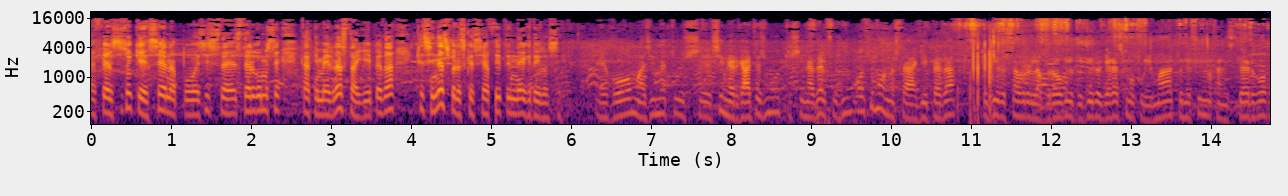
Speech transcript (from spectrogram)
ευχαριστήσω και εσένα που εσύ στέργομεσαι καθημερινά στα γήπεδα και συνέσφερες και σε αυτή την εκδήλωση. Εγώ μαζί με τους ε, συνεργάτες μου, τους συναδέλφους μου, όχι μόνο στα γήπεδα, τον κύριο Σταύρο Λαμπρόγλου, τον κύριο Γεράσιμο Πουλημά, τον Ευθύνο Χανιστέργο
